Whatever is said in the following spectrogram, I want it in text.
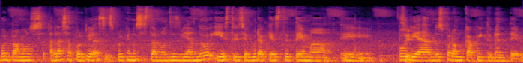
volvamos a las Apple Glasses porque nos estamos desviando y estoy segura que este tema eh, podría darnos para un capítulo entero.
